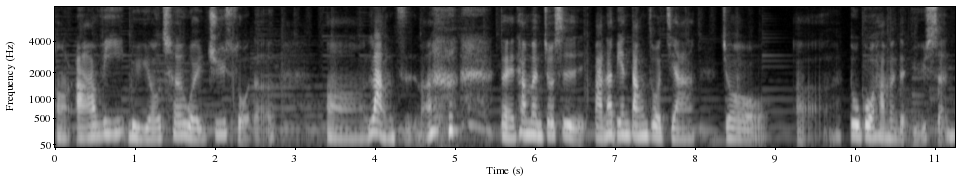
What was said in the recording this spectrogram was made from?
嗯 RV 旅游车为居所的嗯浪子嘛，对他们就是把那边当做家，就呃度过他们的余生。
